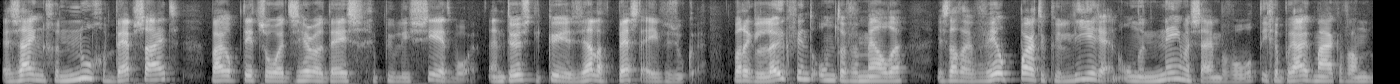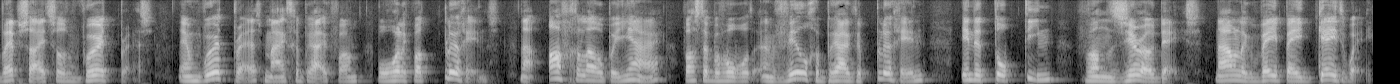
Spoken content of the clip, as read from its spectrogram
Er zijn genoeg websites waarop dit soort zero days gepubliceerd wordt. En dus die kun je zelf best even zoeken. Wat ik leuk vind om te vermelden is dat er veel particulieren en ondernemers zijn bijvoorbeeld die gebruik maken van websites zoals WordPress. En WordPress maakt gebruik van behoorlijk wat plugins. Nou, afgelopen jaar was er bijvoorbeeld een veelgebruikte plugin in de top 10 van Zero Days, namelijk WP Gateway.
